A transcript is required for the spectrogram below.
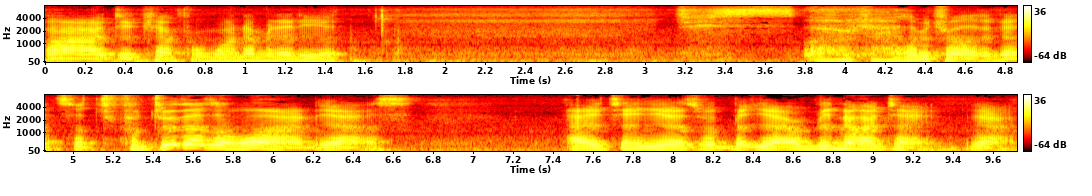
Ah, I did count from one, I'm an idiot. Jeez. Okay, let me try that again. So from 2001, yes. 18 years would be, yeah, it would be 19, yeah.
